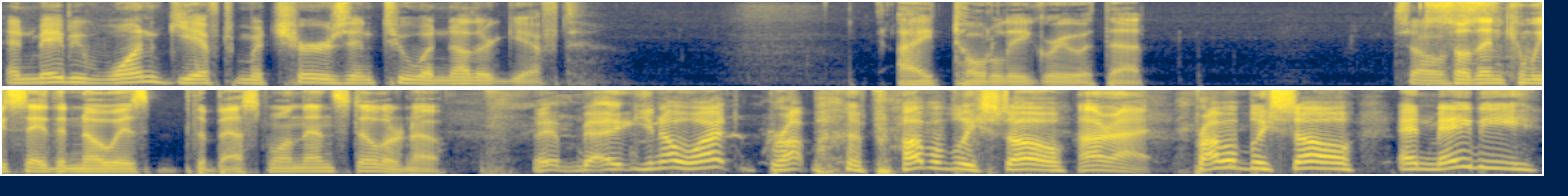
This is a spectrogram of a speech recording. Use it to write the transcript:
and maybe one gift matures into another gift. I totally agree with that. So So then, can we say the know is the best one then, still or no? Uh, you know what? Pro- Probably so. All right. Probably so. And maybe,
